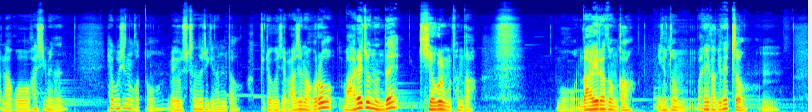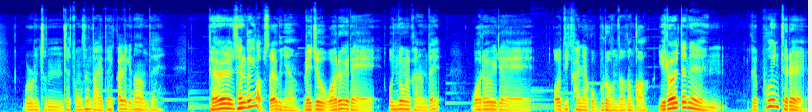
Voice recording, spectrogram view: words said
라고 하시면은 해보시는 것도 매우 추천드리긴 합니다. 그리고 이제 마지막으로 말해줬는데 기억을 못한다 뭐 나이라던가 이건 좀 많이 가긴 했죠. 음. 물론 저는 제 동생 나이도 헷갈리긴 하는데 별 생각이 없어요. 그냥 매주 월요일에 운동을 가는데 월요일에 어디 가냐고 물어본다던가 이럴 때는 그 포인트를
